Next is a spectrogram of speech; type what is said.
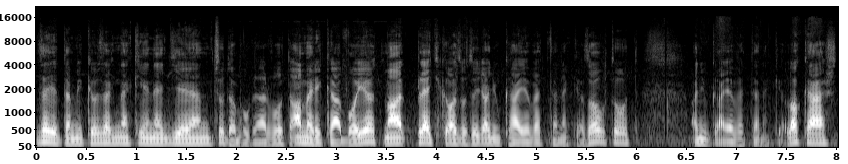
az egyetemi közegnek én egy ilyen csodabogár volt. Amerikából jött, már plegyka az volt, hogy anyukája vette neki az autót, anyukája vette neki a lakást,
